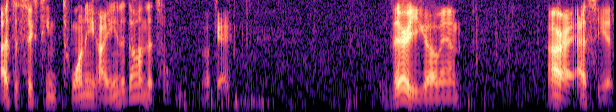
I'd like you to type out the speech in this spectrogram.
That's a 1620 Hyaenodon? That's... Okay. There you go, man. Alright, I see it.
